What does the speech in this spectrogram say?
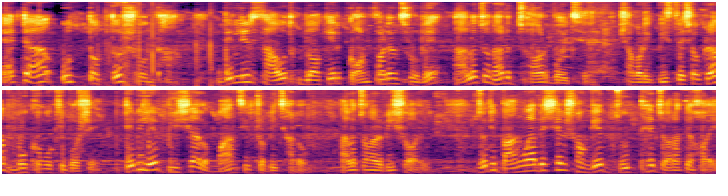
একটা উত্তপ্ত সন্ধ্যা। দিল্লির সাউথ ব্লকের কনফারেন্স রুমে আলোচনার ঝড় বইছে। সামরিক বিশ্লেষকরা মুখোমুখি বসে। টেবিলে বিশাল মানচিত্র বিছানো। আলোচনার বিষয়, যদি বাংলাদেশের সঙ্গে যুদ্ধে জড়াতে হয়,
